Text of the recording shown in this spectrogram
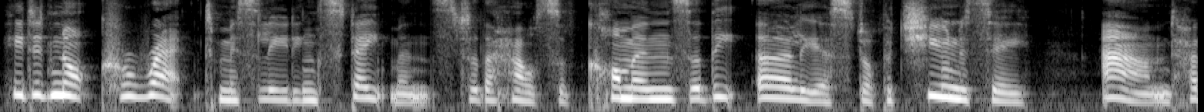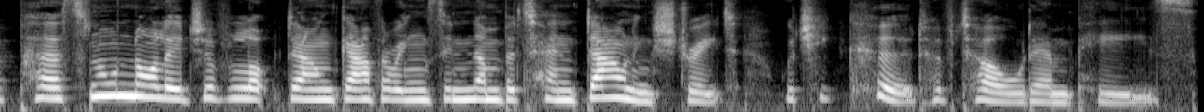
He did not correct misleading statements to the House of Commons at the earliest opportunity and had personal knowledge of lockdown gatherings in number 10 Downing Street, which he could have told MPs.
